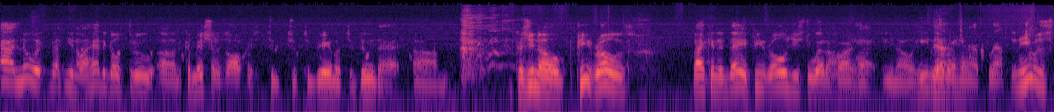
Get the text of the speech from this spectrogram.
I knew it, but you know, I had to go through uh, the commissioner's office to, to, to be able to do that. Because you know, Pete Rose, back in the day, Pete Rose used to wear the hard hat. You know, he Yeah. never had flaps, and he was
